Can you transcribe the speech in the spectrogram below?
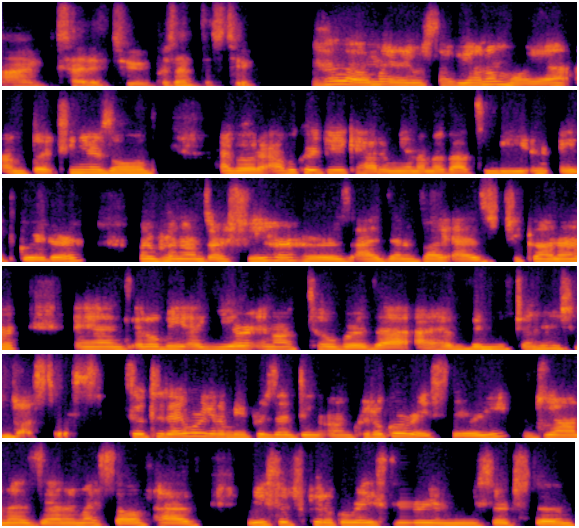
I'm excited to present this to you. Hello, my name is Saviana Moya. I'm 13 years old. I go to Albuquerque Academy and I'm about to be an eighth grader. My pronouns are she, her, hers. I identify as Chicana, and it'll be a year in October that I have been with Generation Justice. So today we're going to be presenting on critical race theory. Gianna, Zan, and myself have researched critical race theory and researched the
